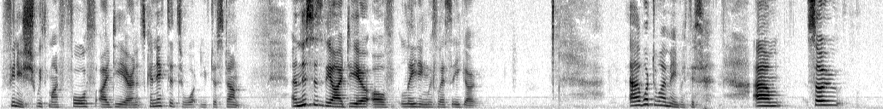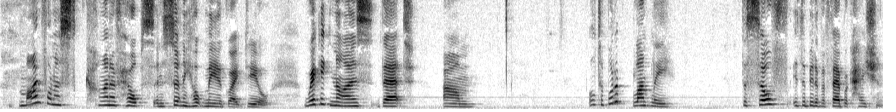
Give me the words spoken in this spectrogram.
finish with my fourth idea, and it's connected to what you've just done. And this is the idea of leading with less ego. Uh, what do I mean with this? Um, so, mindfulness kind of helps, and certainly helped me a great deal, recognise that um, well, to put it bluntly, the self is a bit of a fabrication.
